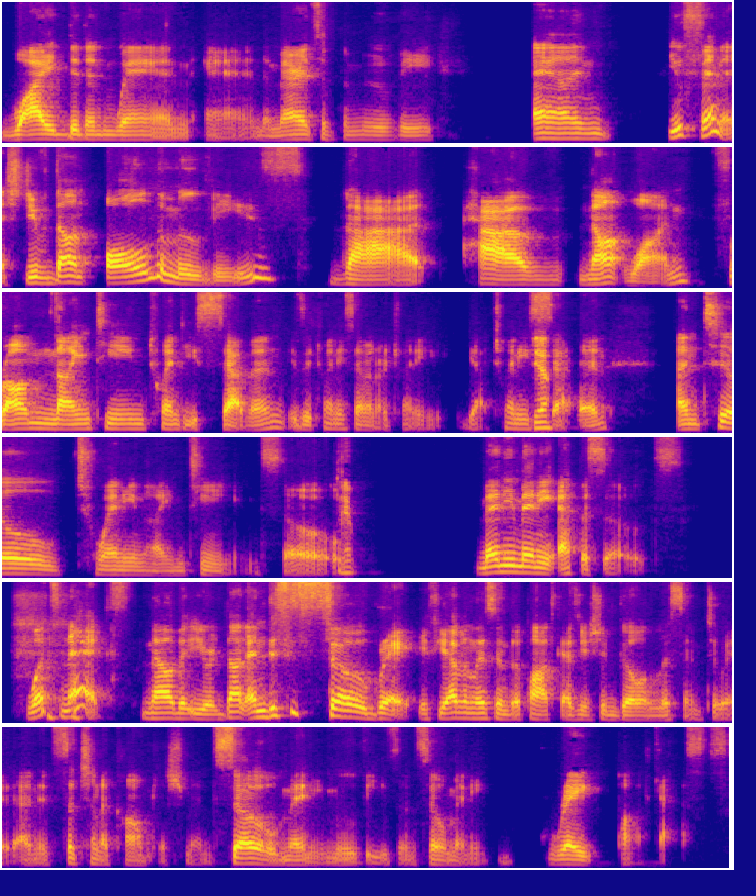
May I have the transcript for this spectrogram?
why it didn't win and the merits of the movie. And you finished. You've done all the movies that have not won from 1927. Is it 27 or 20? Yeah, 27 until 2019. So Yep. many, many episodes. What's next now that you're done? And this is so great. If you haven't listened to the podcast, you should go and listen to it. And it's such an accomplishment. So many movies and so many great podcasts.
